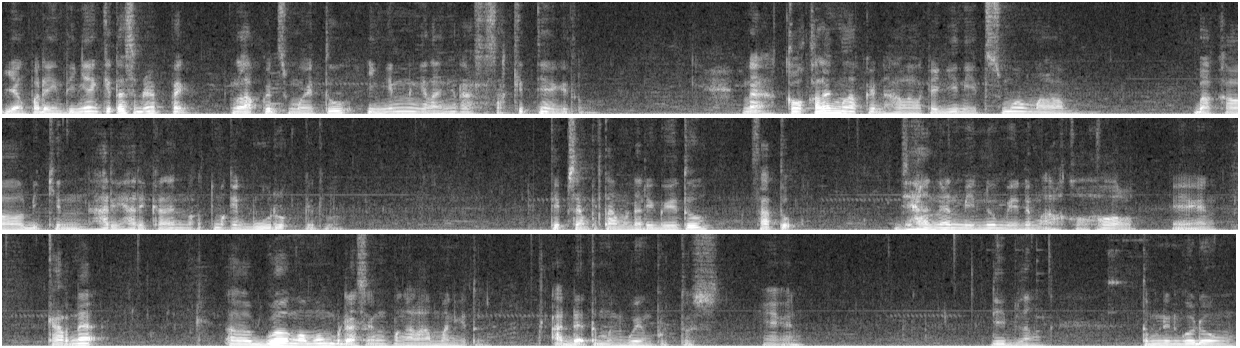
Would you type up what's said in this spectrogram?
Yang pada intinya kita sebenarnya ngelakuin semua itu ingin ngilangin rasa sakitnya gitu. Nah kalau kalian ngelakuin hal-hal kayak gini itu semua malah bakal bikin hari-hari kalian tuh makin buruk gitu loh. Tips yang pertama dari gue itu satu jangan minum minum alkohol ya kan? Karena uh, gue ngomong berdasarkan pengalaman gitu. Ada temen gue yang putus ya kan? Dia bilang temenin gue dong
